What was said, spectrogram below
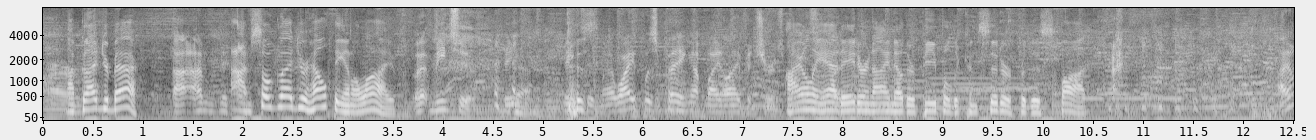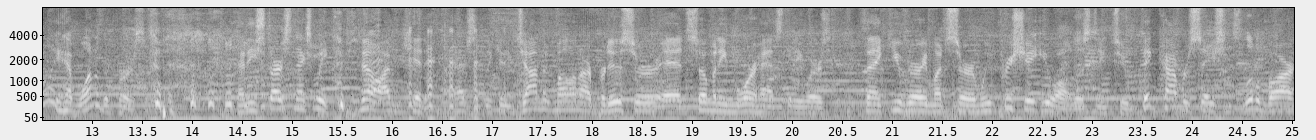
Our, I'm glad you're back. Uh, I'm, I'm so glad you're healthy and alive. uh, me too. Me, me too. My wife was paying up my life insurance. I only had eight or nine other people to consider for this spot. I only have one other person, and he starts next week. No, I'm kidding. I'm absolutely kidding. John McMullen, our producer, and so many more hats that he wears. Thank you very much, sir. And we appreciate you all listening to Big Conversations, Little Bar.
